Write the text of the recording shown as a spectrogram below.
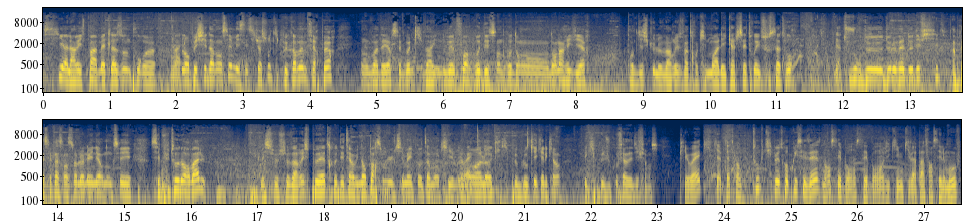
si elle n'arrive pas à mettre la zone pour euh, Ouais. l'empêcher d'avancer, mais c'est une situation qui peut quand même faire peur. Et on voit d'ailleurs cette Gwen qui va une nouvelle fois redescendre dans, dans la rivière. Tandis que le Varus va tranquillement aller catch cette wave sous sa tour. Il a toujours deux, deux levels de déficit. Après, c'est face à un solo laner, donc c'est c'est plutôt normal. Mais ce, ce Varus peut être déterminant par son ultimate, notamment, qui est vraiment ouais. un lock, qui peut bloquer quelqu'un et qui peut du coup faire des différences. Puis qui a peut-être un tout petit peu trop pris ses aises. Non, c'est bon, c'est bon. Viking qui va pas forcer le move.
